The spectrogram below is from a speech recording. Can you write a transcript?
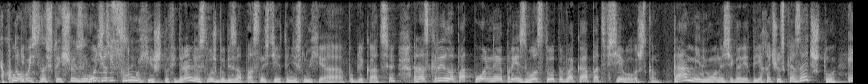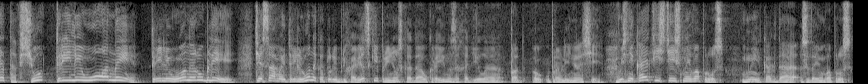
А потом Ходит, выяснилось, что еще и за инвестиции. Ходят слухи, что Федеральная служба безопасности, это не слухи, а публикация, раскрыла подпольное производство табака под Всеволожском. Там миллионы сигарет. Я хочу сказать, что это все триллионы триллионы рублей. Те самые триллионы, которые Брюховецкий принес, когда Украина заходила под э, управление России. Возникает естественный вопрос. Мы, когда задаем вопрос,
